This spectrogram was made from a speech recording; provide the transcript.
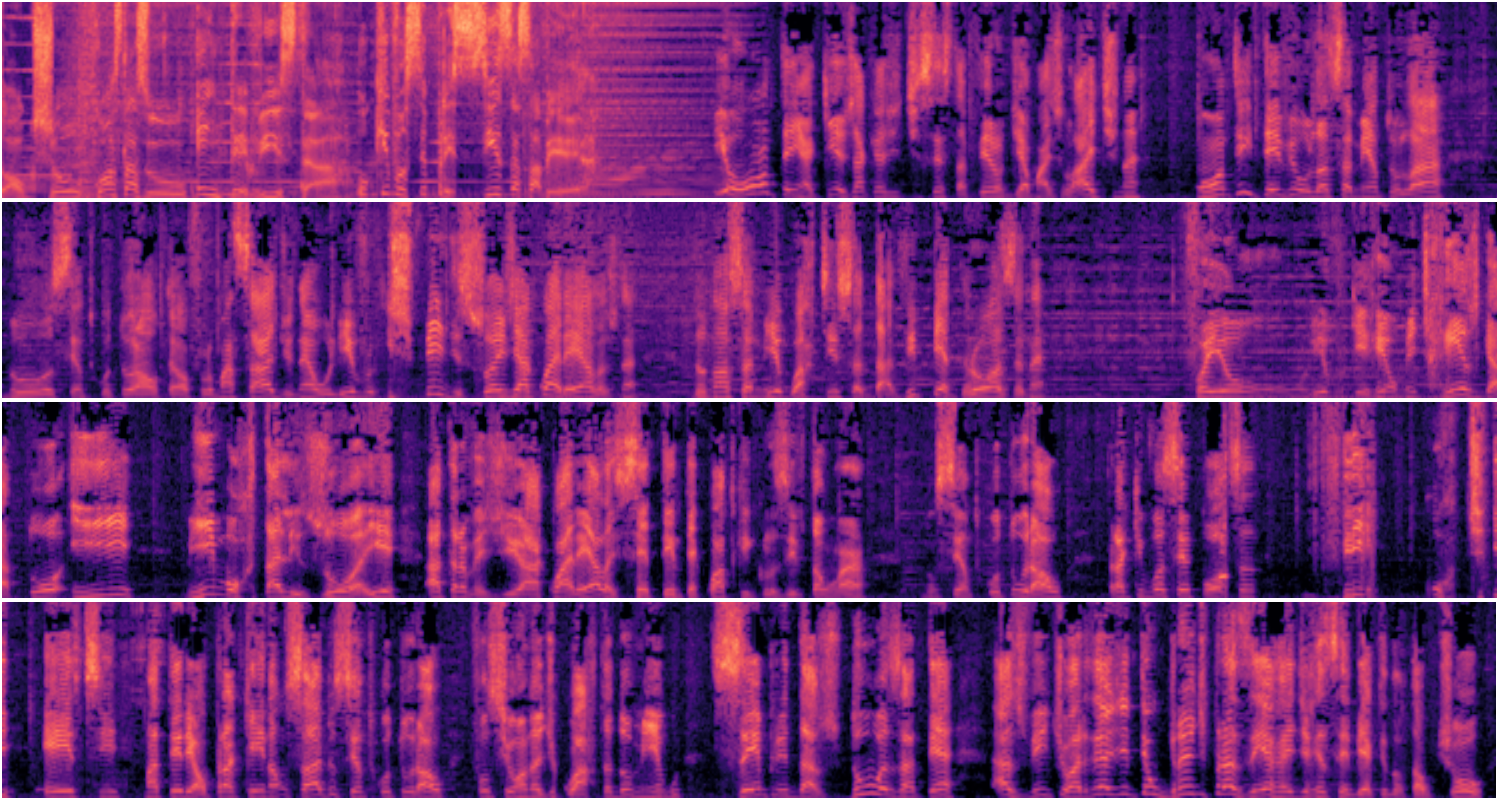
Talk Show Costa Azul. Entrevista. O que você precisa saber? E ontem aqui, já que a gente sexta-feira é um dia mais light, né? Ontem teve o lançamento lá no Centro Cultural Teófilo Massad, né? O livro Expedições e Aquarelas, né? Do nosso amigo artista Davi Pedrosa, né? Foi um, um livro que realmente resgatou e imortalizou aí através de aquarelas 74 que inclusive estão lá no Centro Cultural para que você possa ver, curtir esse material. Para quem não sabe, o Centro Cultural funciona de quarta a domingo, sempre das duas até às 20 horas. E a gente tem o grande prazer de receber aqui no Talk Show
